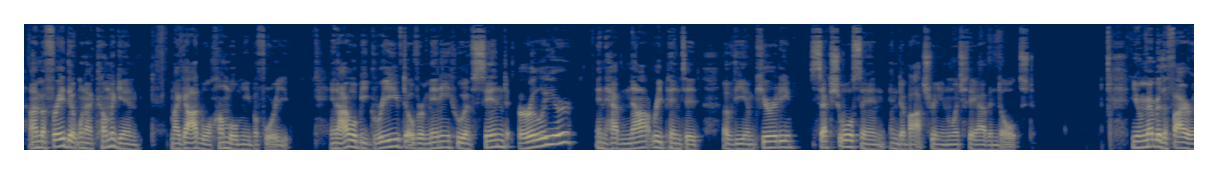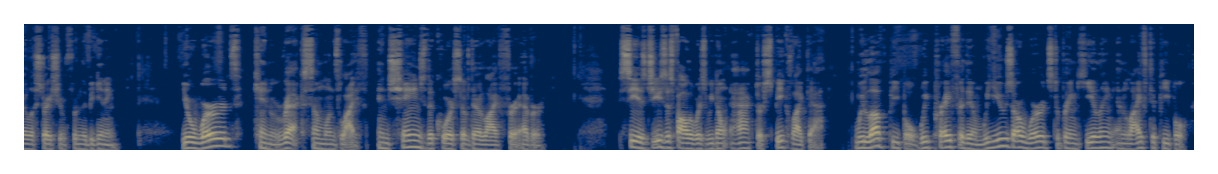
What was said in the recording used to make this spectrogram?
I'm afraid that when I come again, my God will humble me before you And I will be grieved over many who have sinned earlier and have not repented of the impurity, sexual sin, and debauchery in which they have indulged. You remember the fire illustration from the beginning. Your words can wreck someone's life and change the course of their life forever. See, as Jesus followers, we don't act or speak like that. We love people, we pray for them, we use our words to bring healing and life to people.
